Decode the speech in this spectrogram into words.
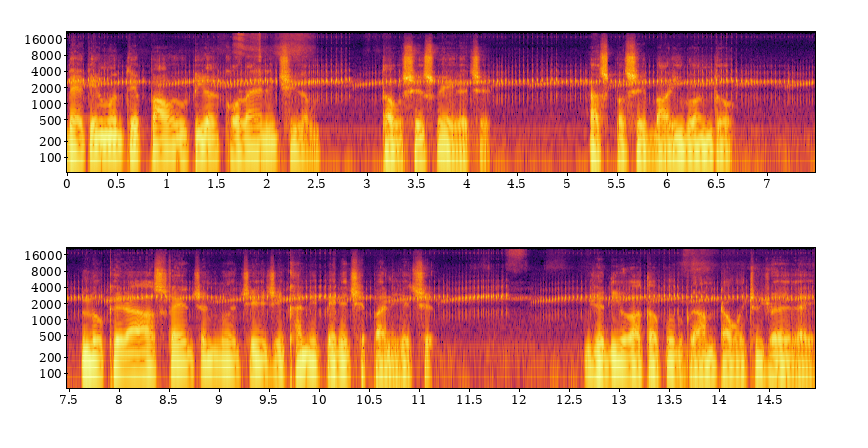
ব্যাগের মধ্যে পাউরুটি আর কলা এনেছিলাম, তাও শেষ হয়ে গেছে। আশপাশের বাড়ি বন্ধ। লোকেরা আশ্রয়ের জন্য যে যেখানে পেরেছে পালিয়েছে। যদিও আতাপুর গ্রামটা উঁচু জায়গায়,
